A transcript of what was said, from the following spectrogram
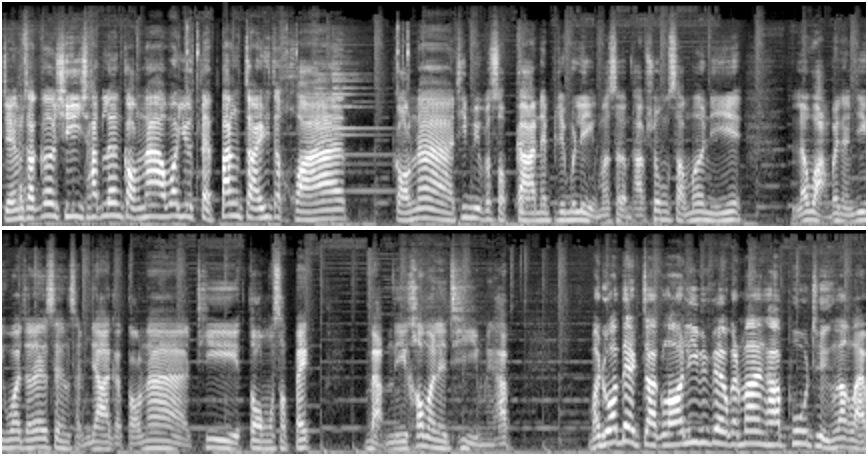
เจมส์ซักเกอร์ชี้ชัดเรื่องกองหน้าว่ายูเต็ดตั้งใจที่จะคว้ากองหน้าที่มีประสบการณ์ในพรีเมียร์ลีกมาเสริมทัพช่วงซัมเมอร์นี้ และหวังเป็นอย่างยิ่งว่าจะได้เซ็นสัญญากับกองหน้าที่ตรงสเปค แบบนี้เข้ามาในทีมนะครับมาดูอัปเดตจากลอรี่วิดเวลกันบ้างครับ พูดถึงหลากหลาย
